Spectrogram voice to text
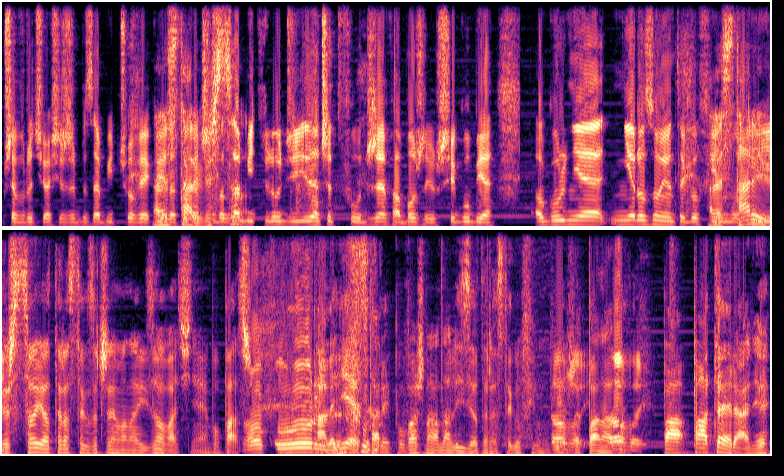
przewróciło się, żeby zabić człowieka Ale i dlatego stary, wiesz trzeba co? zabić ludzi, znaczy tfu, drzewa, Boże, już się gubię. Ogólnie nie rozumiem tego filmu. Ale stary, i... wiesz co, ja teraz tak zacząłem przeanalizować, nie? Bo patrz. O kurde. Ale nie, stary, poważna analiza teraz tego filmu, wiesz, że Dawaj, pana to, dawaj. pa, patera, nie?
